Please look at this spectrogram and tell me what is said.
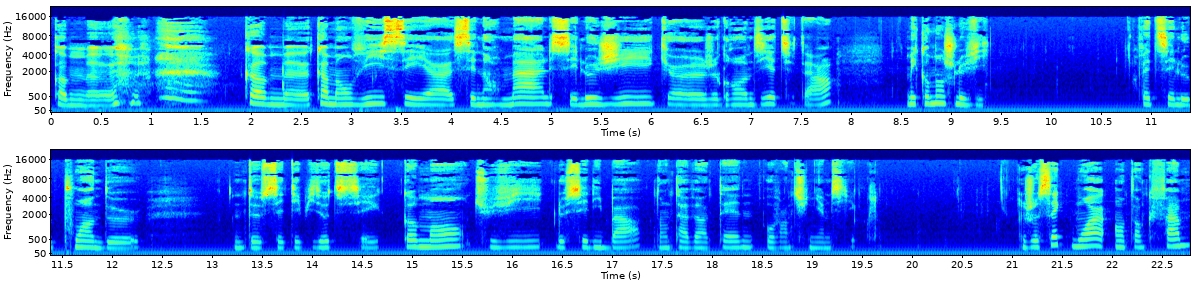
comme, euh, comme, euh, comme envie, c'est normal, c'est logique, je grandis, etc. Mais comment je le vis? En fait, c'est le point de, de cet épisode, c'est comment tu vis le célibat dans ta vingtaine au XXIe siècle. Je sais que moi, en tant que femme,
